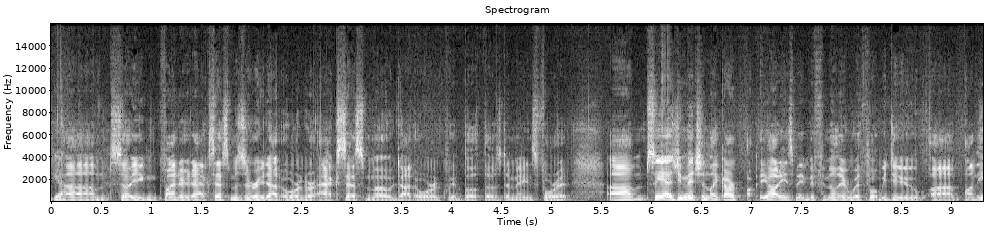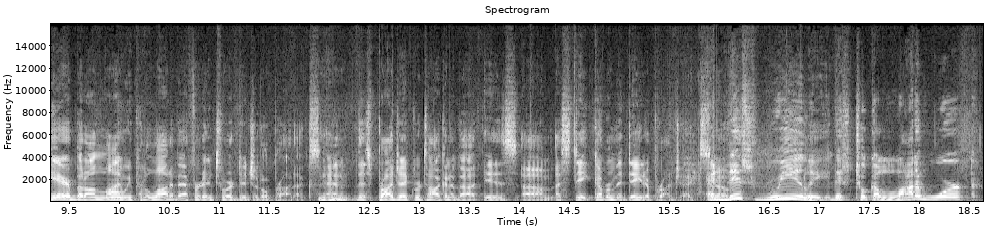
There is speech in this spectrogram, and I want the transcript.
Yeah. Um, so you can find it at accessmissouri.org or accessmo.org. We have both those domains for it. Um, so yeah, as you mentioned, like our the audience may be familiar with what we do uh, on the air, but online we put a lot of effort into our digital products. Mm-hmm. And this project we're talking about is um, a state government data project. So, And this really, this took a lot of work,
